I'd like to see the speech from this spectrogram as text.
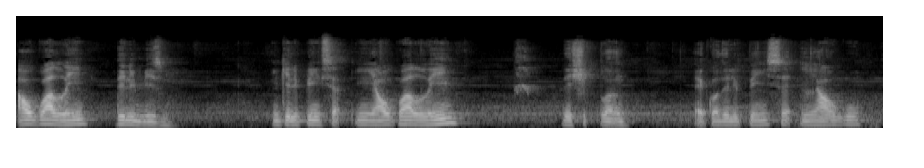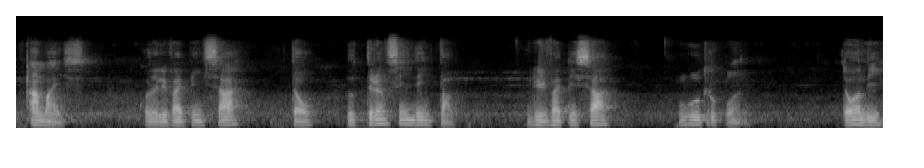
algo além dele mesmo, em que ele pensa em algo além deste plano. É quando ele pensa em algo a mais. Quando ele vai pensar, então, no transcendental. Ele vai pensar no outro plano. Então ali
